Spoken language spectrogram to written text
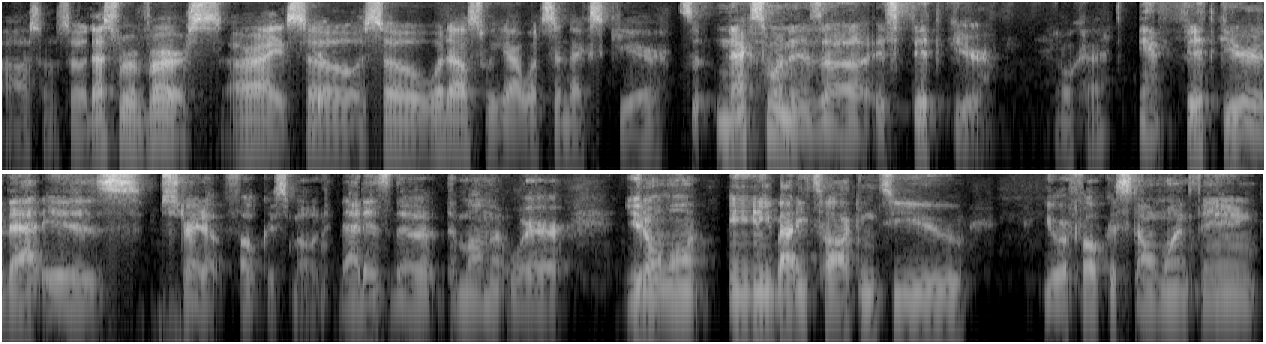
awesome. So that's reverse. All right so so what else we got? What's the next gear? So next one is uh is fifth gear. Okay. And fifth gear, that is straight up focus mode. That is the the moment where you don't want anybody talking to you. You are focused on one thing,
